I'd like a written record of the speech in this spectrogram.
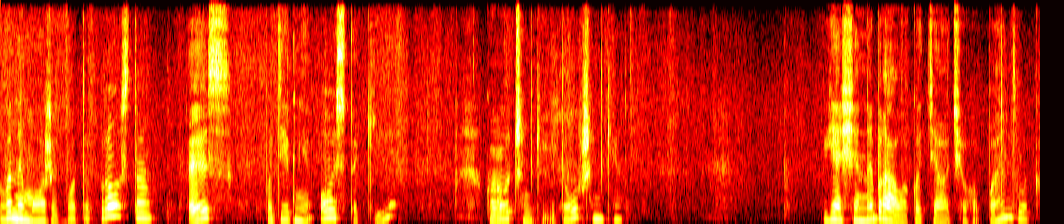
Вони можуть бути просто S, подібні ось такі, коротшенькі і довшенькі. Я ще не брала котячого пензлика.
